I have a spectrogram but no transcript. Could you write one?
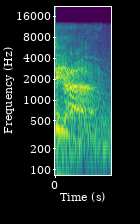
Yeah!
